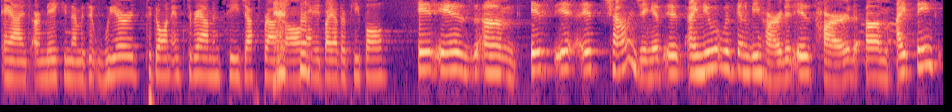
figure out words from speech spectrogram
and are making them. Is it weird to go on Instagram and see Jess Brown dolls made by other people? It is. Um, it's it, it's challenging. It, it, I knew it was going to be hard. It is hard. Um, I think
